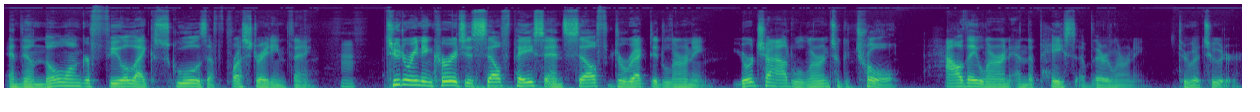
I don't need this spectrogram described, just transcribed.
and they'll no longer feel like school is a frustrating thing. Hmm. Tutoring encourages self paced and self directed learning. Your child will learn to control how they learn and the pace of their learning through a tutor.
